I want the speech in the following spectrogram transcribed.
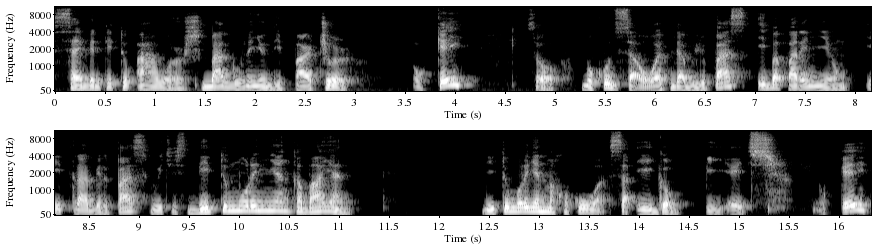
72 hours bago na yung departure. Okay? So, bukod sa OFW pass, iba pa rin yung e-travel pass which is dito mo rin yan kabayan. Dito mo rin yan makukuha sa eGov PH. Okay?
